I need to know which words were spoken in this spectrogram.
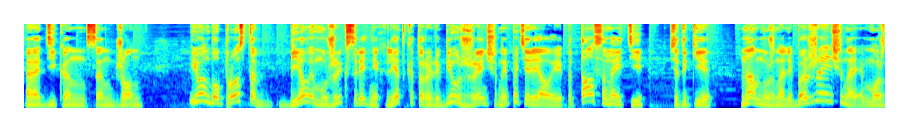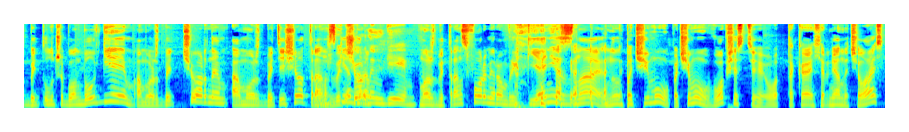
э, Дикон Сент-Джон. И он был просто белый мужик средних лет, который любил женщину и потерял ее, и пытался найти. Все таки нам нужна либо женщина, может быть, лучше бы он был геем, а может быть черным, а может быть еще А Может быть, трансгендером. черным геем. Может быть, трансформером, я не знаю. Ну почему? Почему в обществе вот такая херня началась?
